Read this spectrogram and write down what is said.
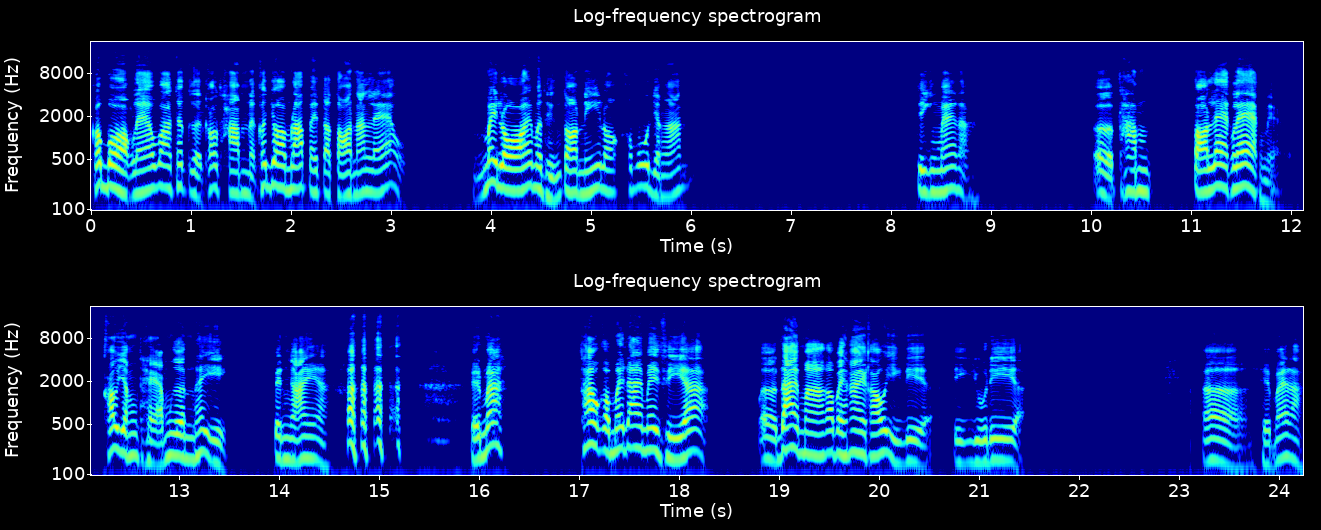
เขาบอกแล้วว่าถ้าเกิดเขาทำเนี่ยเขายอมรับไปแต่ตอนนั้นแล้ว ไม่รอให้มาถึงตอนนี้หรอกเขาพูดอย่างนั้น จริงไหมน่ะ เออทำตอนแรกๆเนี่ยเขายังแถมเงินให้อีก เป็นไงอะ เห็นไหมเท่ากับไม่ได้ไม่เสีย เออ ได้มาก็ไปให้เขาอีกดีอะอีกอยู่ดีอะเออ เห็นไหมล่ะ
